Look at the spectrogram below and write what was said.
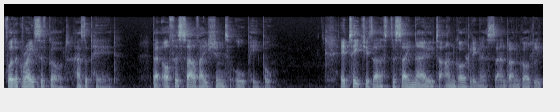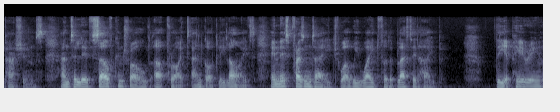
For the grace of God has appeared, that offers salvation to all people it teaches us to say no to ungodliness and ungodly passions, and to live self-controlled, upright and godly lives in this present age while we wait for the blessed hope, the appearing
